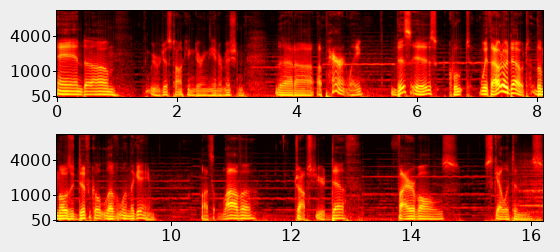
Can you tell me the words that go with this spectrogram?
and um, we were just talking during the intermission that uh, apparently this is, quote, without a doubt, the most difficult level in the game. Lots of lava, drops to your death, fireballs, skeletons.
